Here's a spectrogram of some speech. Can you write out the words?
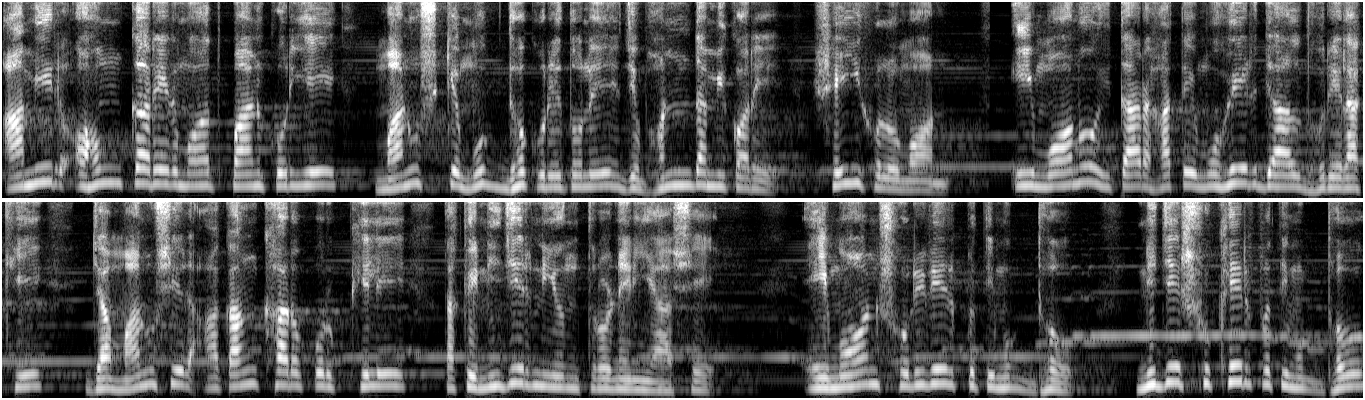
আমির অহংকারের মদ পান করিয়ে মানুষকে মুগ্ধ করে তোলে যে ভণ্ডামি করে, সেই হলো মন। এই মনই তার হাতে মোহের জাল ধরে রাখে, যা মানুষের আকাঙ্ক্ষার ওপর ফেলে তাকে নিজের নিয়ন্ত্রণে নিয়ে আসে। এই মন শরীরের প্রতি মুগ্ধ। নিজের সুখের প্রতি মুগ্ধ,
